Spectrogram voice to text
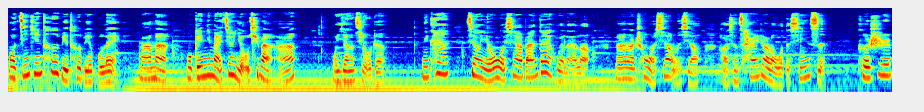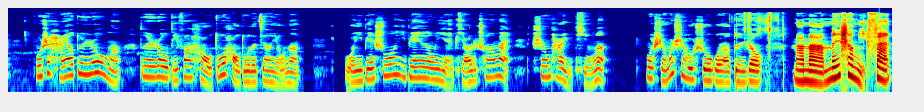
我今天特别特别不累，妈妈，我给你买酱油去吧。啊！我央求着。你看，酱油我下班带回来了。妈妈冲我笑了笑，好像猜着了我的心思。可是，不是还要炖肉吗？炖肉得放好多好多的酱油呢。我一边说，一边又用眼瞟着窗外，生怕雨停了。我什么时候说过要炖肉？妈妈焖上米饭，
